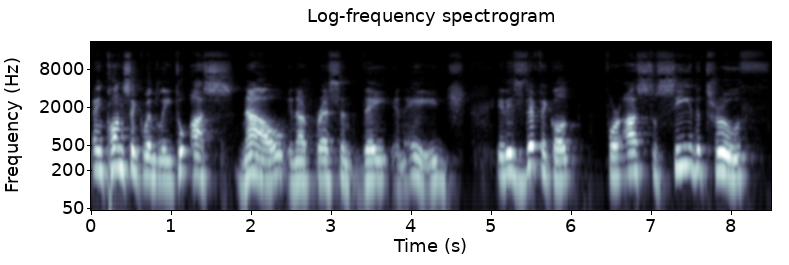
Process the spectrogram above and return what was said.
And consequently, to us now, in our present day and age, it is difficult for us to see the truth,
